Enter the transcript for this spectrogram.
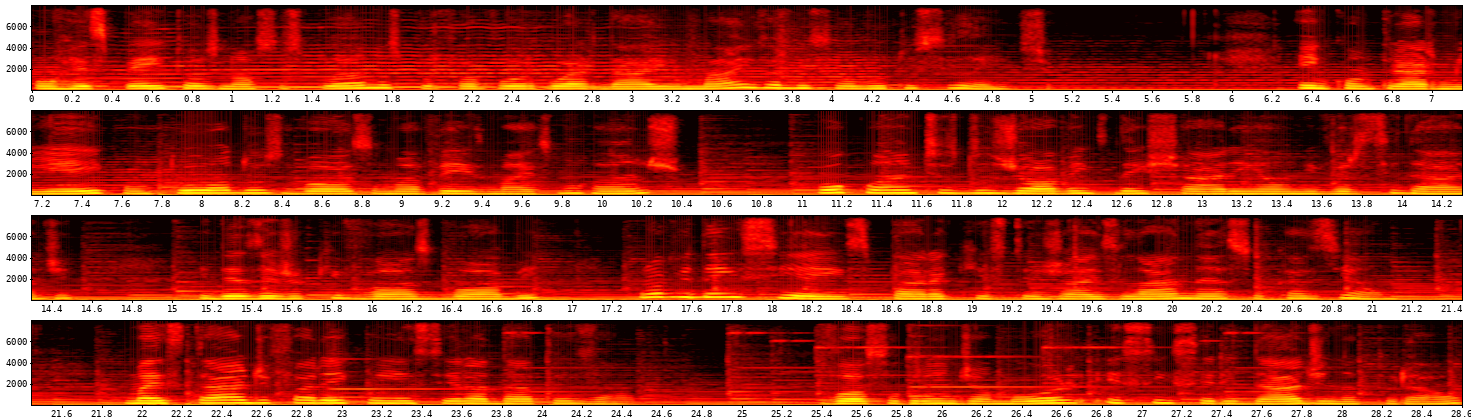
Com respeito aos nossos planos, por favor, guardai o mais absoluto silêncio. Encontrar-me-ei com todos vós uma vez mais no rancho, pouco antes dos jovens deixarem a universidade, e desejo que vós, Bob, providencieis para que estejais lá nessa ocasião. Mais tarde farei conhecer a data exata. Vosso grande amor e sinceridade natural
